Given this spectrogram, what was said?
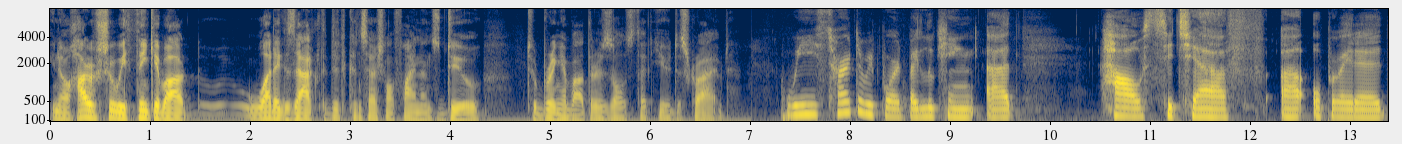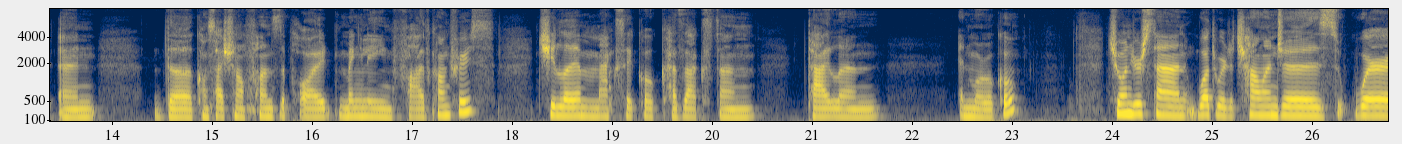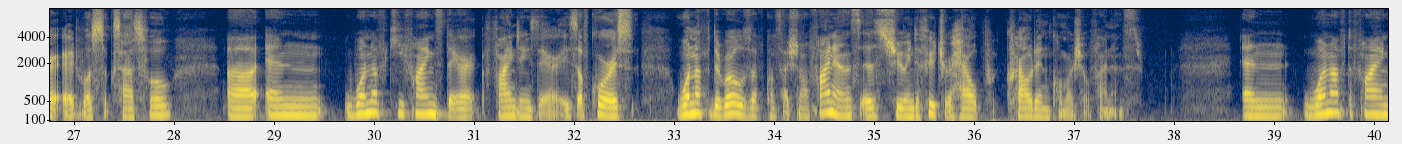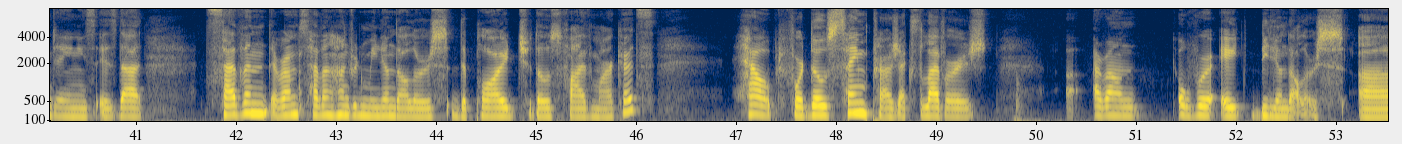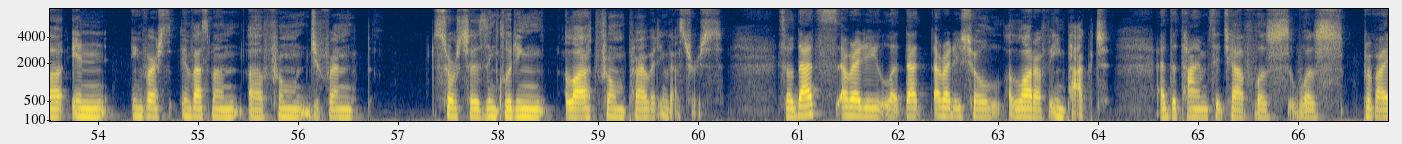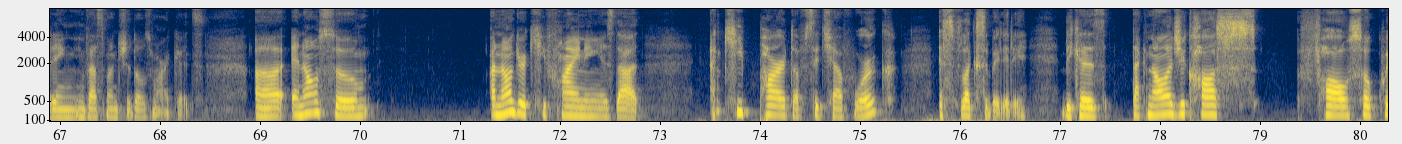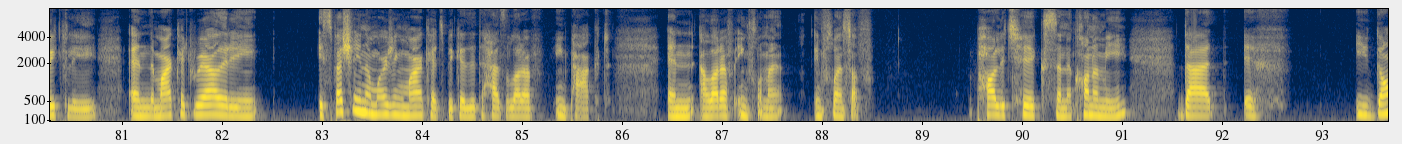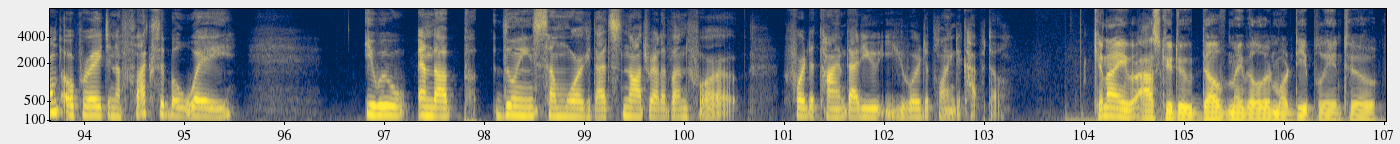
you know, how should we think about what exactly did concessional finance do to bring about the results that you described? We start the report by looking at how CTF uh, operated and the concessional funds deployed mainly in five countries Chile, Mexico, Kazakhstan, Thailand, and Morocco to understand what were the challenges, where it was successful, Uh, and one of key finds there, findings there is, of course, one of the roles of concessional finance is to, in the future, help crowd in commercial finance. And one of the findings is that seven around seven hundred million dollars deployed to those five markets helped for those same projects leverage uh, around over eight billion dollars uh, in invest, investment uh, from different sources, including a lot from private investors. So that's already that already showed a lot of impact at the time CTF was was providing investment to those markets, uh, and also another key finding is that a key part of CTF work is flexibility because technology costs fall so quickly and the market reality especially in emerging markets because it has a lot of impact and a lot of influence of politics and economy that if you don't operate in a flexible way you will end up doing some work that's not relevant for for the time that you you were deploying the capital. Can I ask you to delve maybe a little bit more deeply into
